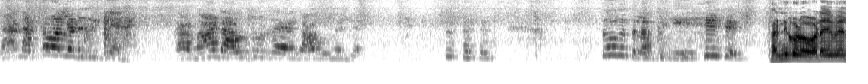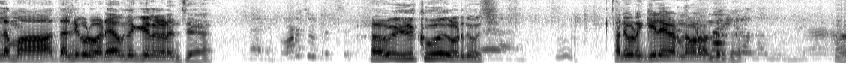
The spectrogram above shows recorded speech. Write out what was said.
நான் நக்க வரல எடுக்கிறேன் மாட்டை அவுத்து விடுற ஆகும் இல்லை தூக்கத்துல அப்படி தண்ணி கூட உடையவே இல்லைம்மா. தண்ணி கூட உடையாம தான் கீழே கிடந்துச்சு. உடச்சு விட்டுருச்சு. அவன் இழுக்கும்போது உடஞ்சு போச்சு. தண்ணி கூட கீழே கிடந்தா கூட வந்திருக்கு. ஆ.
